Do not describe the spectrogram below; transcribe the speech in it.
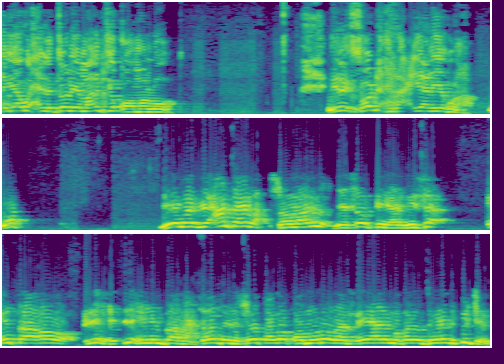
Ayaa waxaa la doonaya maalintii qoomaluud inay soo dhex raaciyaan iyaguna. Dee way fiican tahayba soomaalidu dee sawkii hargeysa. Intaa oo lix nin baa maxkamada la soo taago meyaala maqlo dowladda ku jira.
